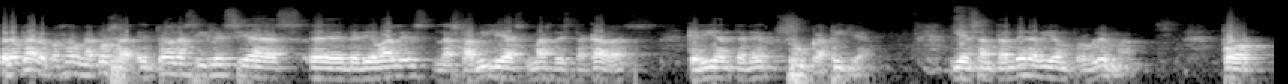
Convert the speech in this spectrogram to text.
Pero claro, pasaba una cosa, en todas las iglesias eh, medievales las familias más destacadas querían tener su capilla. Y en Santander había un problema. Por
